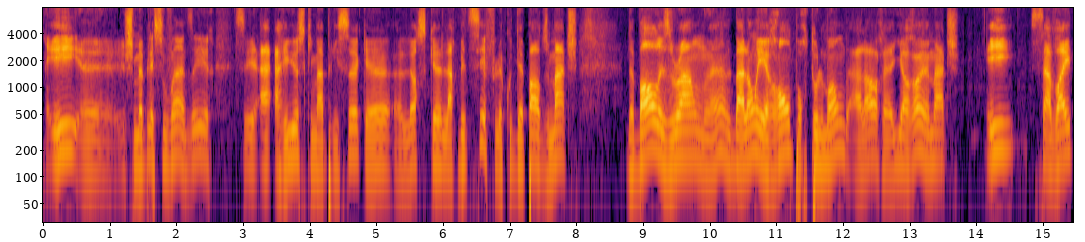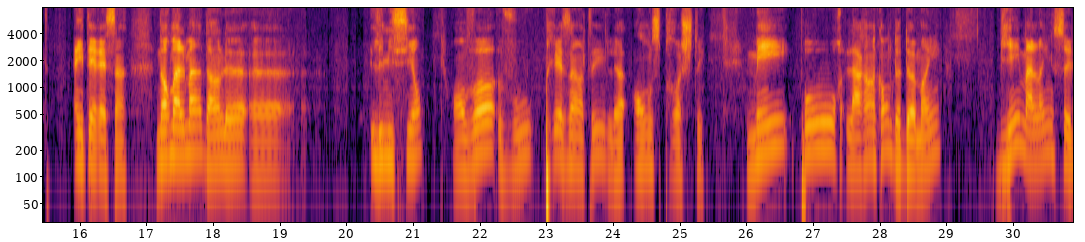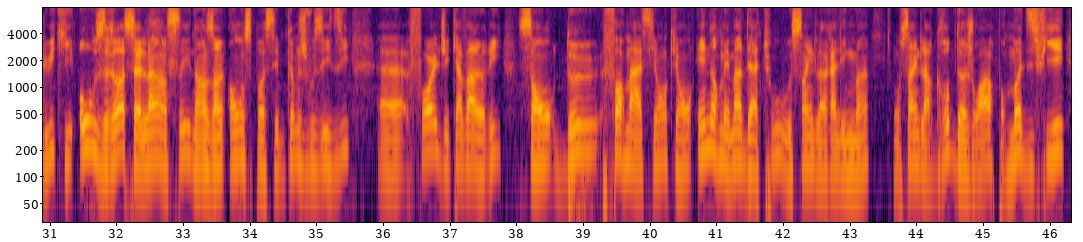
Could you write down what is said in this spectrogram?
et euh, je me plais souvent à dire, c'est Arius qui m'a appris ça, que euh, lorsque l'arbitre siffle le coup de départ du match, the ball is round, hein, le ballon est rond pour tout le monde, alors euh, il y aura un match et ça va être intéressant. Normalement, dans le l'émission, on va vous présenter le 11 projeté. Mais pour la rencontre de demain, bien malin celui qui osera se lancer dans un 11 possible. Comme je vous ai dit, euh, Forge et Cavalry sont deux formations qui ont énormément d'atouts au sein de leur alignement, au sein de leur groupe de joueurs pour modifier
